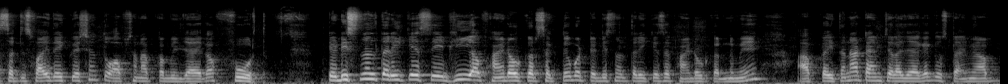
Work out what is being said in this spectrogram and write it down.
satisfy the equation तो ऑप्शन आपका मिल जाएगा फोर्थ ट्रेडिशनल तरीके से भी आप फाइंड आउट कर सकते हो बट ट्रेडिशनल तरीके से फाइंड आउट करने में आपका इतना टाइम चला जाएगा कि उस टाइम में आप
